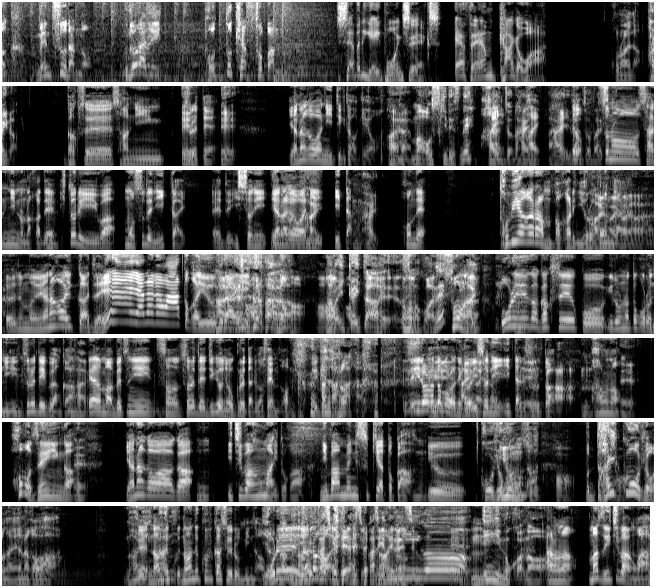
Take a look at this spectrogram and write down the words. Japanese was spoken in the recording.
続メンツー団のウドラジポッドキャスト版78.6 FM Kagawa. この間はいな。学生3人連れてええ。柳川に行ってきたわけよはいはい。まあ、お好きですね。はい。団長の、ははいい。はい、けど団長大好き。その3人の中で、1人はもうすでに1回、えーで一緒に柳川に行った。はい。ほんで、飛び上がらんばかりに喜んだ。はいはいはいはいえーでも柳川行くかって言って、えー、柳川とかいうぐらいの、あの、一回い。た、その子はね。そうなんだよ。はい。俺が学生をこう、いろんなところに連れて行くやんか。い。や、まあ別に、その、それで授業に遅れたりはせんぞ。けどあの、いろんなところにこう一緒に行ったりすると、あのな、ええ。ほぼ全員が、ええ。柳川が一番うまいとか、二番目に好きやとかいう、好評言うんだ。大好評なん、柳川。何え、なんで、何？なんで首かしげるみんな？俺、な柳川、稼げてないですよ。稼げてないですよ。何が？いいのかな？あのな、まず一番は、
